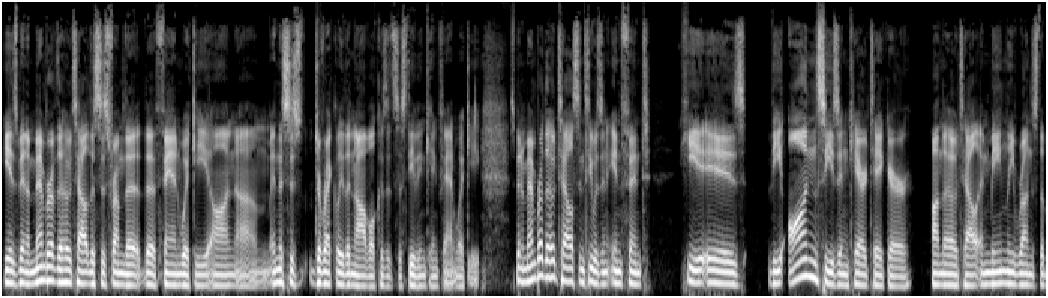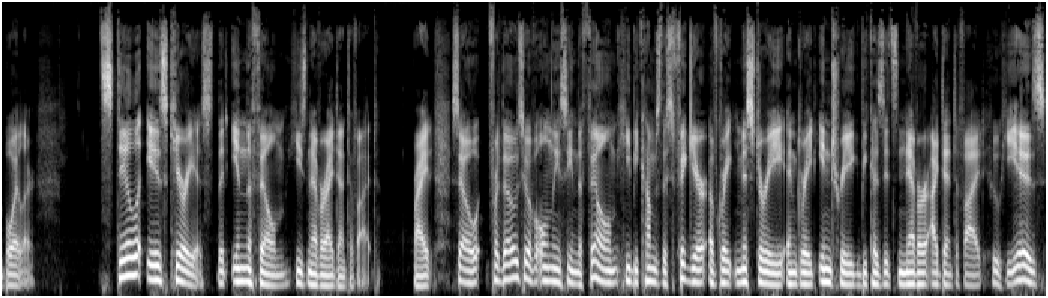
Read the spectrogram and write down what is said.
he has been a member of the hotel. This is from the the fan wiki on, um, and this is directly the novel because it's a Stephen King fan wiki. He's been a member of the hotel since he was an infant. He is the on season caretaker on the hotel and mainly runs the boiler. Still is curious that in the film he's never identified right? So for those who have only seen the film, he becomes this figure of great mystery and great intrigue because it's never identified who he is.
